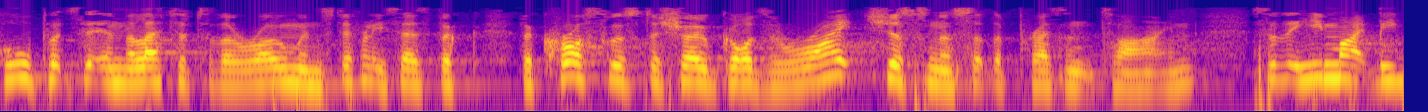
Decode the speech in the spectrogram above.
Paul puts it in the letter to the Romans differently. He says the, the cross was to show God's righteousness at the present time so that he might be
